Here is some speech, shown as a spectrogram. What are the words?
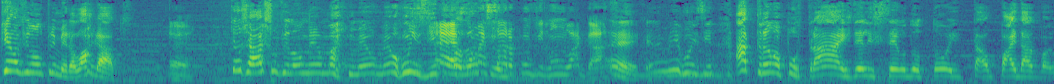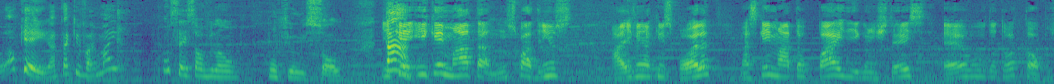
Quem é o vilão do primeiro? É o Largato. É, Que eu já acho um vilão meio, meio, meio ruimzinho pra é fazer um começaram filme. com um vilão lagarto. É, ele é meio ruimzinho. A trama por trás dele ser o doutor e tal, o pai da. Ok, até que vai, mas não sei se é um vilão pra um filme solo. E, Tá, quem, e quem mata nos quadrinhos Aí vem aqui um spoiler, mas quem mata o pai de Gwen Stacy é o Dr. Octopus.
